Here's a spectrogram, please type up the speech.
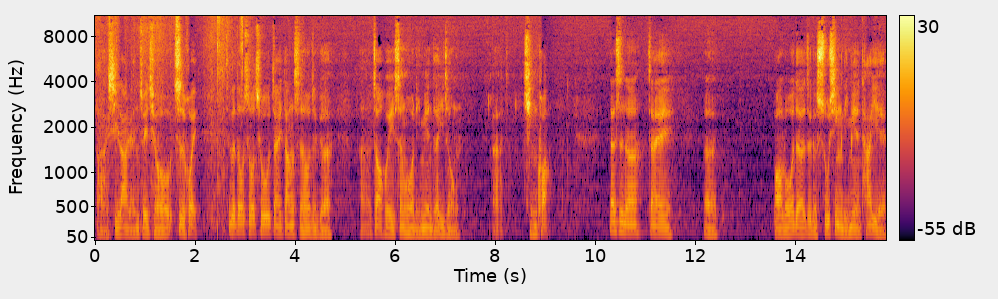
啊，希腊人追求智慧这个都说出在当时候这个呃教会生活里面的一种啊情况。但是呢，在呃保罗的这个书信里面，他也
